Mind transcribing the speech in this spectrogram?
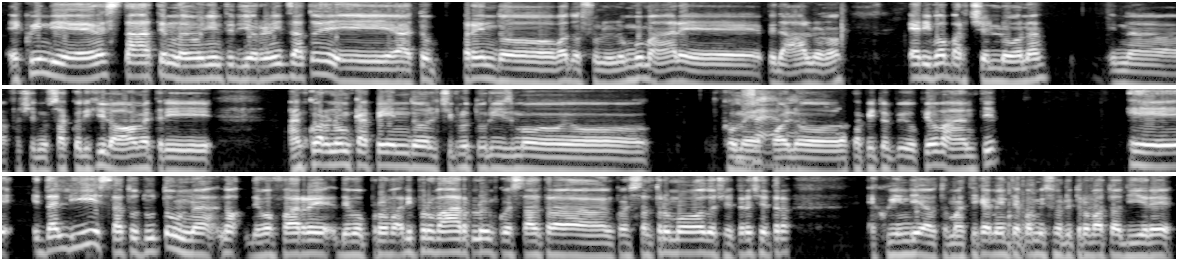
E quindi era estate, non avevo niente di organizzato e ho detto prendo, vado sul lungomare, pedalo, no? E arrivo a Barcellona in, uh, facendo un sacco di chilometri, ancora non capendo il cicloturismo come Cos'era? poi l'ho, l'ho capito più, più avanti. E, e, da lì è stato tutto un no, devo, fare, devo prov- riprovarlo in, in quest'altro modo, eccetera, eccetera. E quindi automaticamente poi mi sono ritrovato a dire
